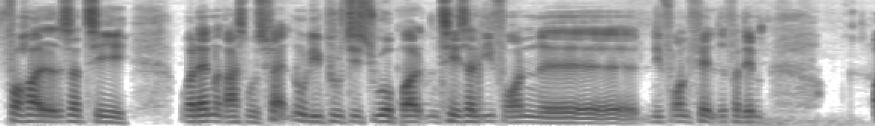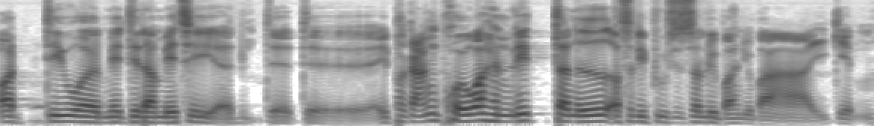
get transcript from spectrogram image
forholde sig til, hvordan Rasmus Fald nu lige pludselig suger bolden til sig lige foran, øh, lige foran feltet for dem. Og det er jo øh, med det, der er med til, at, at, at et par gange prøver han lidt dernede, og så lige pludselig så løber han jo bare igennem.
